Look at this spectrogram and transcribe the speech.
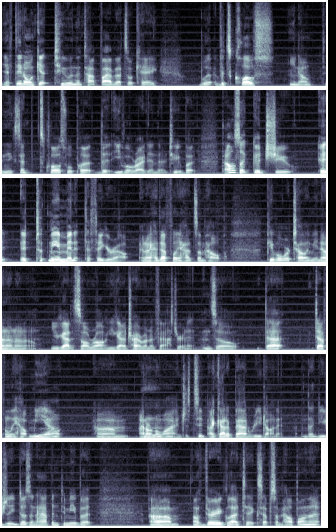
if they don't get two in the top five, that's okay. But if it's close, you know, to the extent it's close, we'll put the Evo ride in there too. But that was a good shoe. It, it took me a minute to figure out, and I had definitely had some help people were telling me, no, no, no, no, you got this all wrong. You got to try running faster in it. And so that definitely helped me out. Um, I don't know why. I just I got a bad read on it. That usually doesn't happen to me, but um, I was very glad to accept some help on that,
